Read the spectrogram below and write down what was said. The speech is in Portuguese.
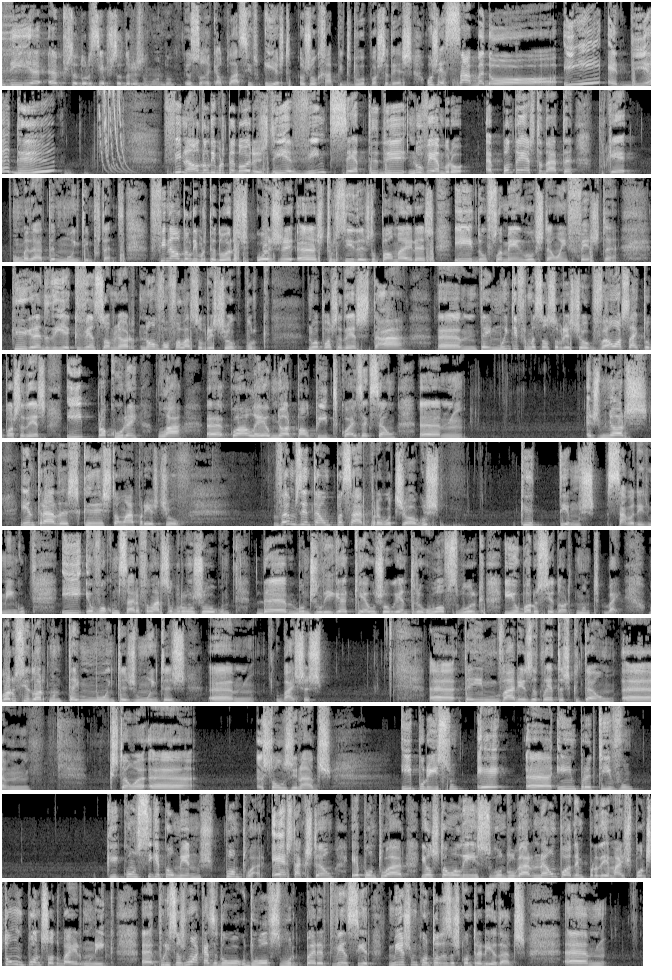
Bom dia, apostadores e apostadoras do mundo. Eu sou Raquel Plácido e este é o Jogo Rápido do Aposta 10. Hoje é sábado e é dia de. Final da Libertadores, dia 27 de novembro. Apontem esta data porque é uma data muito importante. Final da Libertadores, hoje as torcidas do Palmeiras e do Flamengo estão em festa. Que grande dia, que vence ao melhor. Não vou falar sobre este jogo porque no Aposta 10 está. Um, tem muita informação sobre este jogo. Vão ao site do Aposta 10 e procurem lá uh, qual é o melhor palpite, quais é que são um, as melhores entradas que estão lá para este jogo. Vamos então passar para outros jogos que temos sábado e domingo e eu vou começar a falar sobre um jogo da Bundesliga que é o jogo entre o Wolfsburg e o Borussia Dortmund. Bem, o Borussia Dortmund tem muitas, muitas hum, baixas. Uh, tem vários atletas que estão hum, que estão a, a, estão lesionados e por isso é uh, imperativo que consiga pelo menos pontuar. Esta a questão é pontuar. Eles estão ali em segundo lugar, não podem perder mais pontos. Estão um ponto só do Bayern Munique, uh, por isso eles vão à casa do, do Wolfsburg para vencer, mesmo com todas as contrariedades. Um,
